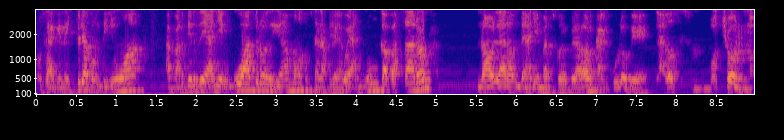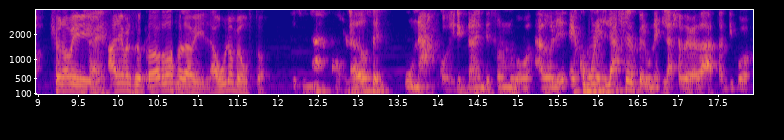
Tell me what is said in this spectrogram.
o sea que la historia continúa a partir de Alien 4, digamos, o sea, las Bien. precuelas nunca pasaron, no hablaron de Alien vs Depredador, calculo que la 2 es un bochorno, Yo no vi o sea, es- Alien vs Depredador 2, no la vi. La 1 me gustó. es un asco, la 2 es un asco directamente, son es como un slasher, pero un slasher de verdad, están tipo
